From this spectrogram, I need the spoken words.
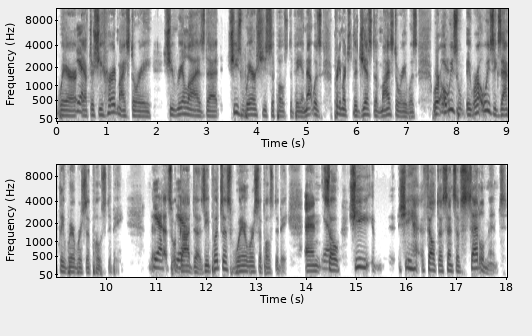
where yeah. after she heard my story she realized that she's where she's supposed to be and that was pretty much the gist of my story was we're yeah. always we're always exactly where we're supposed to be yeah. that's what yeah. god does he puts us where we're supposed to be and so she she felt a sense of settlement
